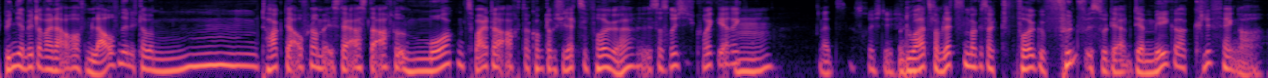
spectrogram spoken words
Ich bin ja mittlerweile auch auf dem Laufenden. Ich glaube, mm, Tag der Aufnahme ist der 1.8. und morgen, 2.8. kommt, glaube ich, die letzte Folge. Ist das richtig korrekt, Erik? Mhm. Das ist richtig. Und ja. du hast beim letzten Mal gesagt, Folge 5 ist so der, der mega Cliffhanger.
